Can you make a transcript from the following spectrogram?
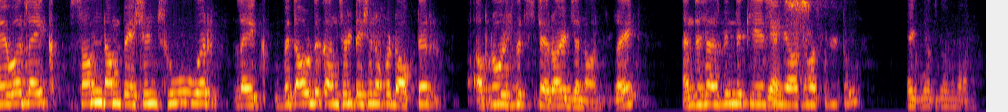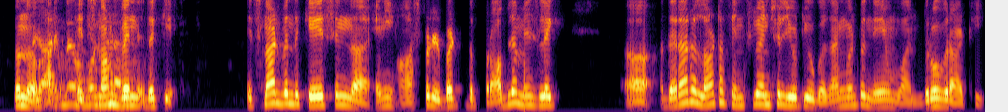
there were like some dumb patients who were like without the consultation of a doctor approached with steroids and all, right? And this has been the case in your Yes. hospital too. Like what's going on? no no it's not been the it's not been the case in uh, any hospital but the problem is like uh, there are a lot of influential youtubers. I'm going to name one dhruv rathee.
